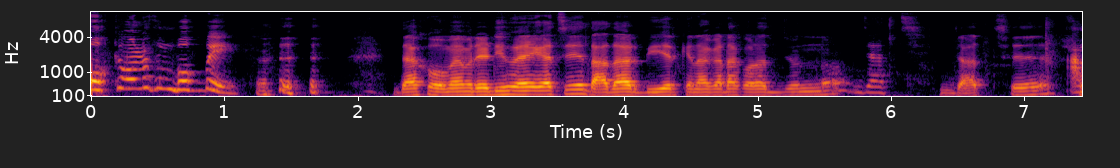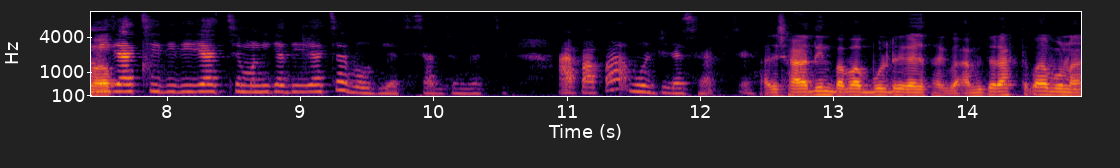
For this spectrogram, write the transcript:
বকতে বলো তুমি বকবে? দেখো ম্যাম রেডি হয়ে গেছে দাদার বিয়ের কেনাকাটা করার জন্য। যাচ্ছে। যাচ্ছে আমি যাচ্ছি দিদি যাচ্ছে মনিকা দিদি যাচ্ছে আর বৌদি যাচ্ছে চারজন যাচ্ছে। আর পাপা বুলটির কাছে যাচ্ছে আজ সারাদিন বাবা বুলটির কাছে থাকবে। আমি তো রাখতে পারব না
